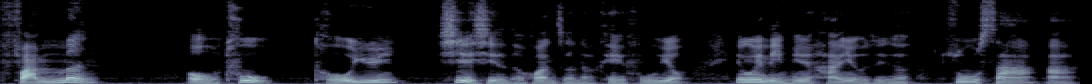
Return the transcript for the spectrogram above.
烦闷、呕吐、头晕、泄泻的患者呢可以服用。因为里面含有这个朱砂啊、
